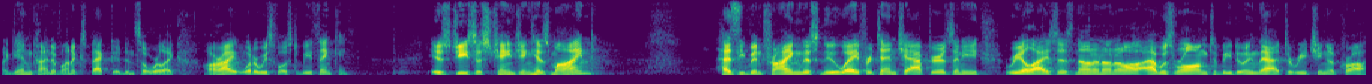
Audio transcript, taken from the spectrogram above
Again, kind of unexpected. And so we're like, all right, what are we supposed to be thinking? Is Jesus changing his mind? Has he been trying this new way for 10 chapters and he realizes, no, no, no, no, I was wrong to be doing that, to reaching across,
